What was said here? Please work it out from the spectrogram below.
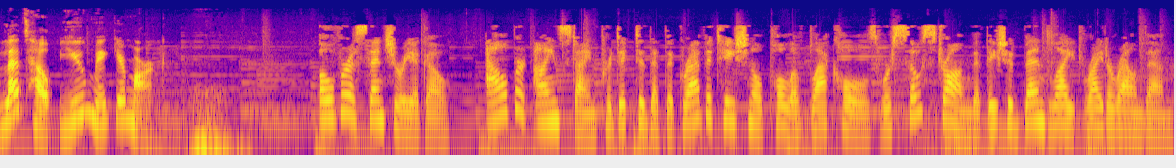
Let's help you make your mark. Over a century ago, Albert Einstein predicted that the gravitational pull of black holes were so strong that they should bend light right around them.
